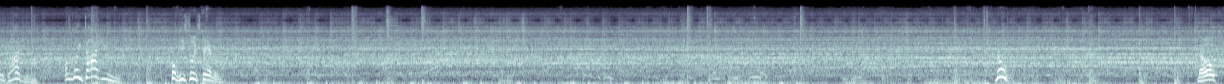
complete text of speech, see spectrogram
really dodging. I'm really dodging. Bro, he's really spamming. No! No!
